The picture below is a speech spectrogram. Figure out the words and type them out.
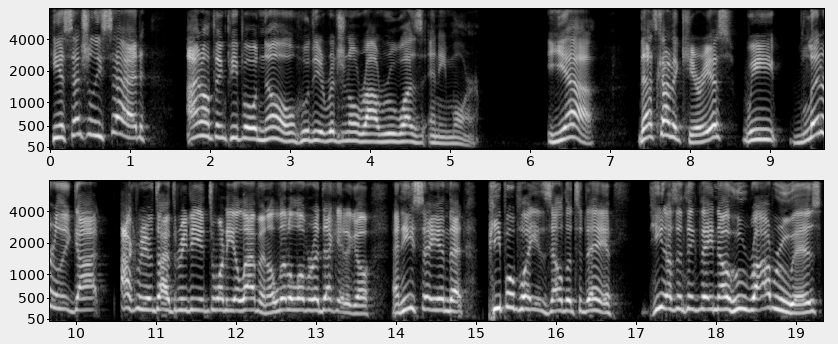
He essentially said, I don't think people know who the original Rauru was anymore. Yeah, that's kind of curious. We literally got Ocarina of Time 3D in 2011, a little over a decade ago, and he's saying that people playing Zelda today, he doesn't think they know who Rauru is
